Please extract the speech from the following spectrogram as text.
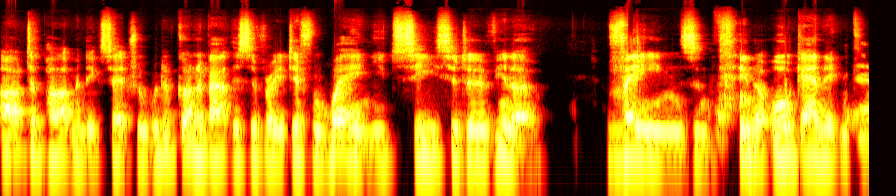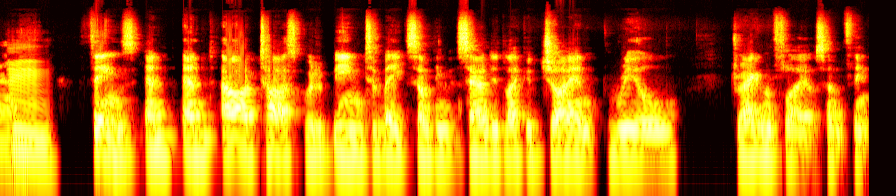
art department, etc., would have gone about this a very different way. And you'd see sort of, you know, veins and, you know, organic yeah. Hmm. things. And, and our task would have been to make something that sounded like a giant, real dragonfly or something.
